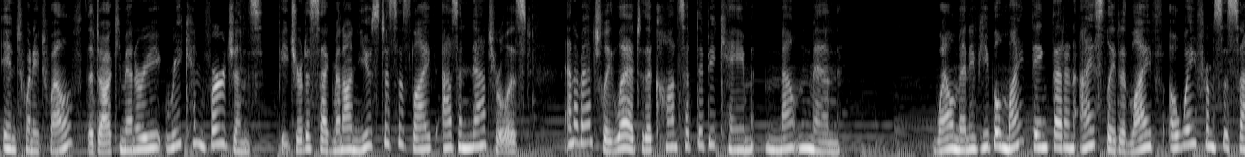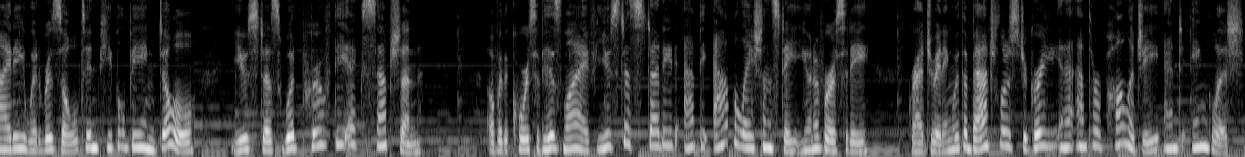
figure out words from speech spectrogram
In 2012, the documentary Reconvergence featured a segment on Eustace's life as a naturalist and eventually led to the concept that became Mountain Men. While many people might think that an isolated life away from society would result in people being dull, Eustace would prove the exception. Over the course of his life, Eustace studied at the Appalachian State University, graduating with a bachelor's degree in anthropology and English.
